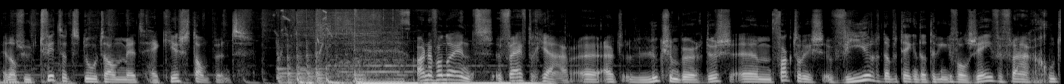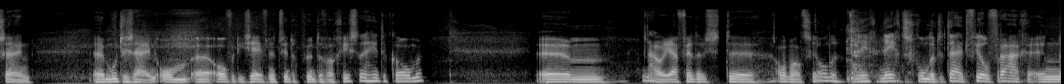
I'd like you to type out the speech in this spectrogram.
En als u twittert, doe het dan met hekje standpunt. Arne van der End, 50 jaar, uh, uit Luxemburg dus. Um, factor is 4. Dat betekent dat er in ieder geval 7 vragen goed zijn moeten zijn om uh, over die 27 punten van gisteren heen te komen. Um, nou ja, verder is het uh, allemaal hetzelfde. 90 seconden de tijd, veel vragen en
